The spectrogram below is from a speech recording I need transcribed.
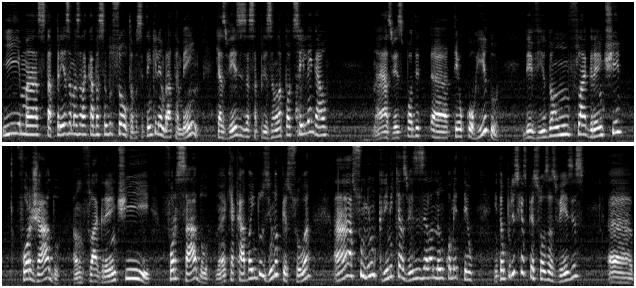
e mas está presa, mas ela acaba sendo solta. Você tem que lembrar também que às vezes essa prisão ela pode ser ilegal. Né? Às vezes pode uh, ter ocorrido devido a um flagrante forjado, a um flagrante forçado, né, que acaba induzindo a pessoa a assumir um crime que às vezes ela não cometeu. Então por isso que as pessoas às vezes Uh,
